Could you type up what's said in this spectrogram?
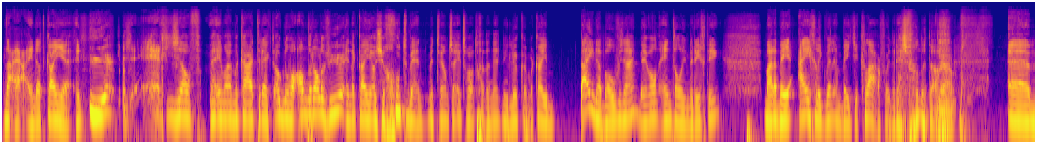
Nou ja, en dat kan je een uur, als je echt jezelf helemaal in elkaar trekt, ook nog wel anderhalf uur. En dan kan je, als je goed bent, met 270 watt gaat het net niet lukken, maar kan je bijna boven zijn. Ben je wel een ental in de richting. Maar dan ben je eigenlijk wel een beetje klaar voor de rest van de dag. ja. Ehm,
